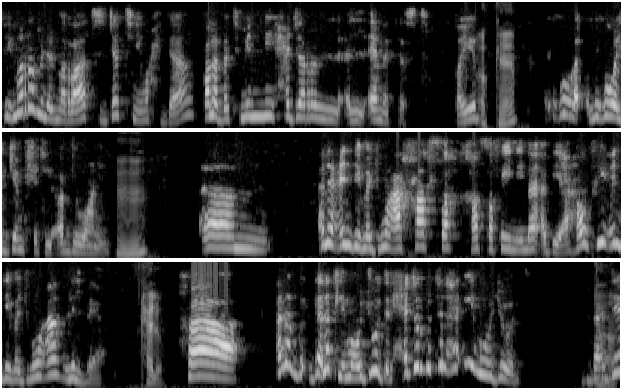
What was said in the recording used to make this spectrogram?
في مرة من المرات جتني واحدة طلبت مني حجر ال- الأميثست طيب؟ أوكي. اللي هو اللي هو الجمشت الأرجواني مهم. أم أنا عندي مجموعة خاصة خاصة فيني ما أبيعها وفي عندي مجموعة للبيع. حلو. فأنا ب- قالت لي موجود الحجر قلت لها إيه موجود؟ بعدين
